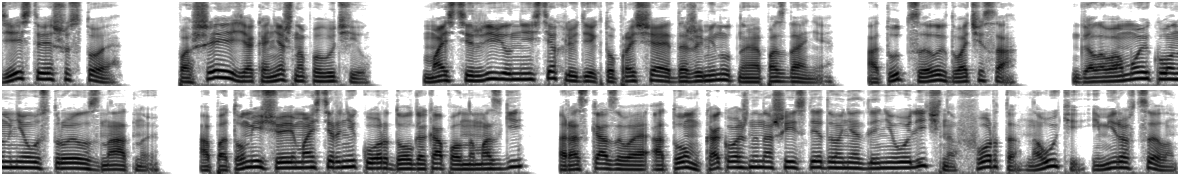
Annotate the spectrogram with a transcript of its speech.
Действие шестое. По шее я, конечно, получил. Мастер Ривил не из тех людей, кто прощает даже минутное опоздание, а тут целых два часа. Головомойку он мне устроил знатную, а потом еще и мастер Никор долго капал на мозги, рассказывая о том, как важны наши исследования для него лично, форта, науки и мира в целом.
